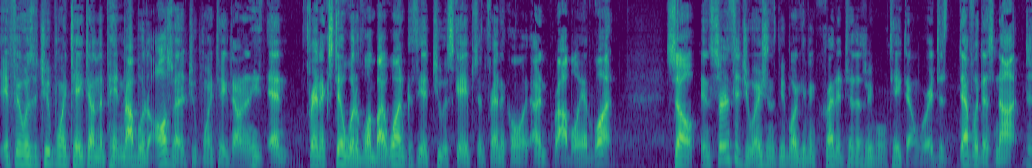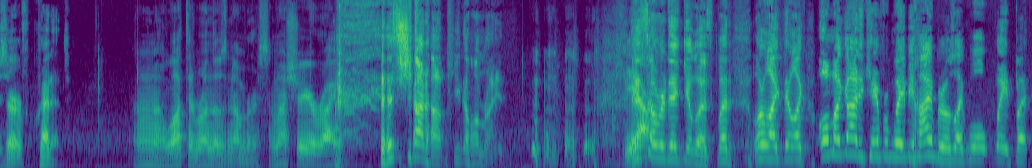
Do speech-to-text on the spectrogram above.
If it was a two point takedown, then Peyton Robb would have also had a two point takedown, and he and Franek still would have won by one because he had two escapes, and Franek only and Robb only had one. So in certain situations, people are giving credit to the three point takedown where it just definitely does not deserve credit. I don't know. We'll have to run those numbers. I'm not sure you're right. Shut up! You know I'm right. Yeah. It's so ridiculous. But or like they're like, oh my god, he came from way behind. But it was like, well, wait, but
